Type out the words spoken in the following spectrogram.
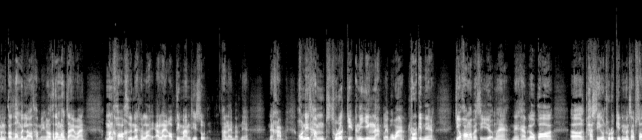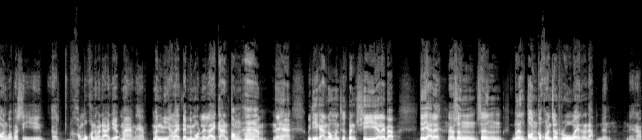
มันก็ต้องเป็นเราทำเองเราก็ต้องเข้าใจว่ามันขอคืนได้เท่าไหร่อะไรออปติมัมที่สุดอะไรแบบเนี้ยนะครับ คนที่ทำธุรกิจอันนี้ยิ่งหนักเลยเพราะว่าธุรกิจเนี่ย เกี่ยวข้องกับภาษีเยอะมากนะครับ แล้วก็ภาษีของธุรกิจมันซับซ้อนกว่าภาษีของบุคคลธรรมดาเยอะมากนะครับ มันมีอะไรเต็มไปหมดเลยรายการต้องห้ามนะฮะวิธีการลงบันทึกบัญชีอะไรแบบเยอะแยะเลยนะซึ่งซึ่งเบื้องต้นก็ควรจะรู้ไว้ระดับหนึ่งนะครับ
